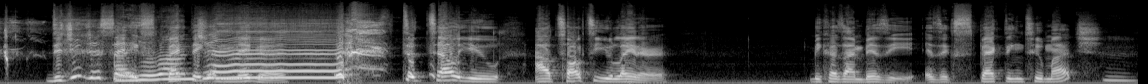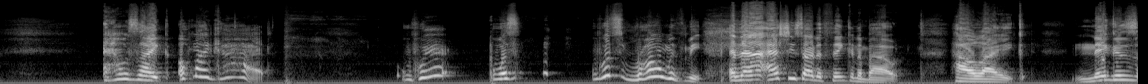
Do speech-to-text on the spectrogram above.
Did you just say Are expecting a nigga to tell you I'll talk to you later because I'm busy is expecting too much? And I was like, "Oh my god. Where was what's wrong with me?" And then I actually started thinking about how like niggas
